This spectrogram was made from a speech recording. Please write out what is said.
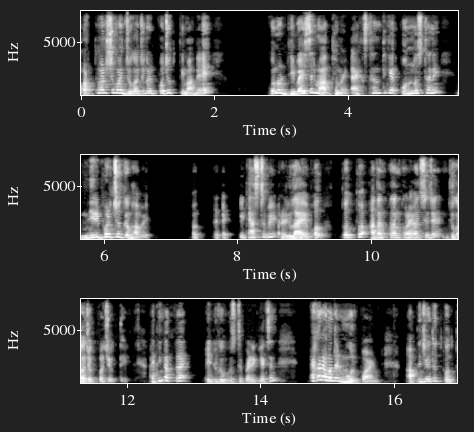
বর্তমান সময় যোগাযোগের প্রযুক্তি মানে কোনো ডিভাইসের মাধ্যমে এক স্থান থেকে অন্য স্থানে নির্ভরযোগ্যভাবে it has to be reliable তথ্য আদান প্রদান করা হচ্ছে যে যোগাযোগ প্রযুক্তি। আই থিঙ্ক আপনারা এইটুকু বুঝতে পেরে গিয়েছেন। এখন আমাদের মূল পয়েন্ট আপনি যেহেতু তথ্য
